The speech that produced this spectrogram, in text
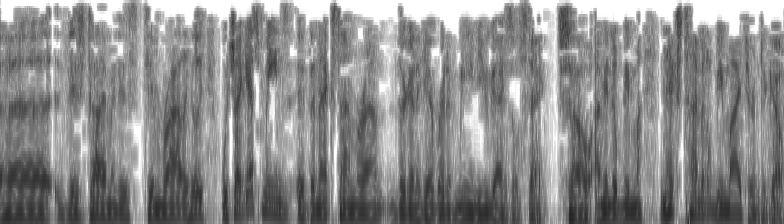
Uh, this time it is Tim Riley, which I guess means that the next time around they're going to get rid of me and you guys will stay. So I mean, it'll be my next time it'll be my turn to go,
